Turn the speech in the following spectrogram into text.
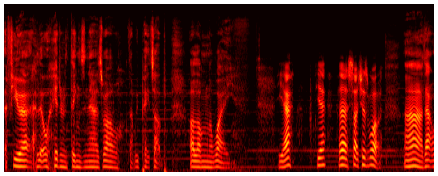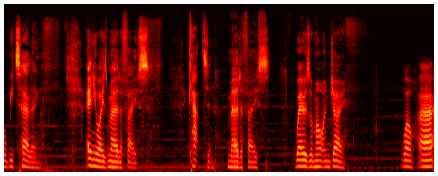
a few uh, little hidden things in there as well that we picked up along the way. Yeah, yeah, uh, such as what? Ah, that will be telling. Anyways, Murderface, Captain Murderface, where is Immortan Joe? Well, uh,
